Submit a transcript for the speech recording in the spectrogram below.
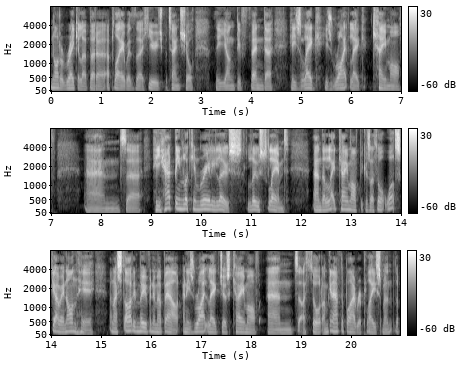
not a regular, but a, a player with a huge potential, the young defender, his leg, his right leg came off. And uh, he had been looking really loose, loose limbed and the leg came off because I thought, what's going on here? And I started moving him about, and his right leg just came off. And I thought, I'm going to have to buy a replacement. The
